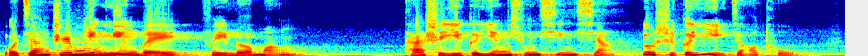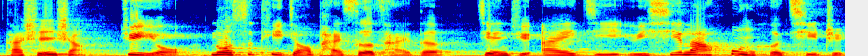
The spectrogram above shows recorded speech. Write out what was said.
我将之命名为费勒蒙。他是一个英雄形象，又是个异教徒。他身上具有诺斯替教派色彩的兼具埃及与希腊混合气质。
